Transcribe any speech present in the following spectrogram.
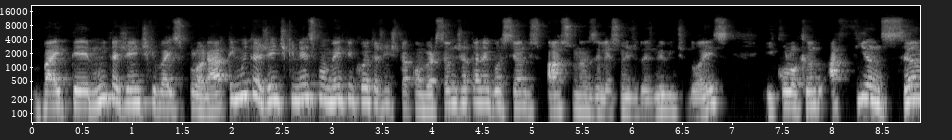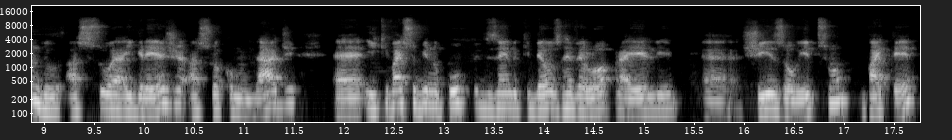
vai ter muita gente que vai explorar. Tem muita gente que nesse momento, enquanto a gente está conversando, já está negociando espaço nas eleições de 2022 e colocando, afiançando a sua igreja, a sua comunidade, é, e que vai subir no púlpito dizendo que Deus revelou para ele é, X ou Y, vai ter.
